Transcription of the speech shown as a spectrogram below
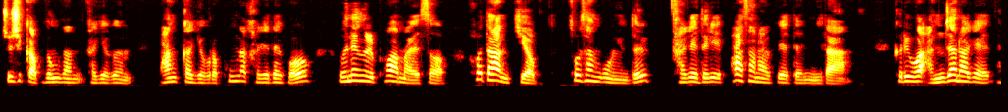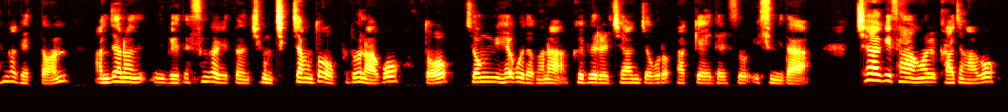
주식과 부동산 가격은 반 가격으로 폭락하게 되고 은행을 포함하여서 허다한 기업, 소상공인들, 가게들이 파산하게 됩니다. 그리고 안전하게 생각했던 안전하게 생각했던 지금 직장도 부도나고 또 정리해고되거나 급여를 제한적으로 받게 될 수 있습니다. 최악의 상황을 가정하고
